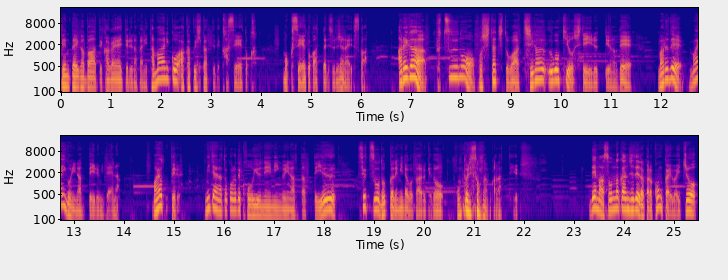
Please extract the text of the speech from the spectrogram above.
天体がバーって輝いてる中に、たまにこう赤く光ってて火星とか、木星とかあったりするじゃないですか。あれが普通の星たちとは違う動きをしているっていうので、まるで迷子になっているみたいな。迷ってる。みたいなところでこういうネーミングになったっていう説をどっかで見たことあるけど、本当にそうなのかなっていう。で、まあそんな感じで、だから今回は一応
